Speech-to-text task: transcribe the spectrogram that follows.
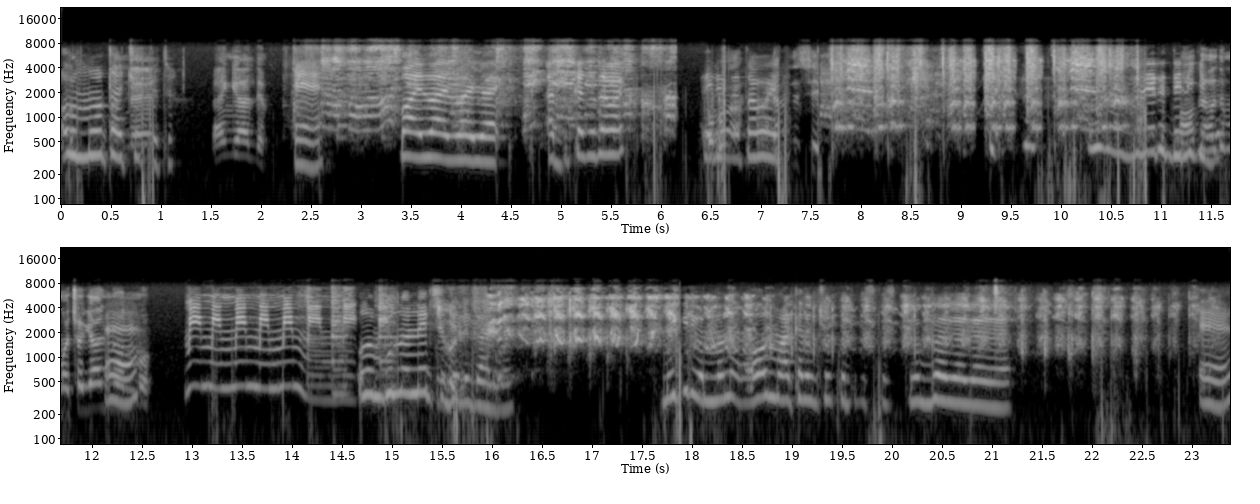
Oğlum montaj çok kötü. Ben geldim. Ee. Vay vay vay vay. Hadi kadına bak. Elinde tavayla. Neredesin? Oğlum öbürleri deli Abi gibi. hadi maça gelmiyor Ee? mu? Oğlum bunların hepsi deli galiba. Ne gülüyorsun lan? Oğlum arkadan çok kötü bir ses. Gö gö gö gö. Ee?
